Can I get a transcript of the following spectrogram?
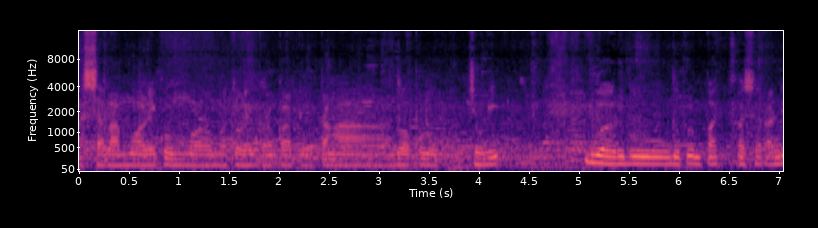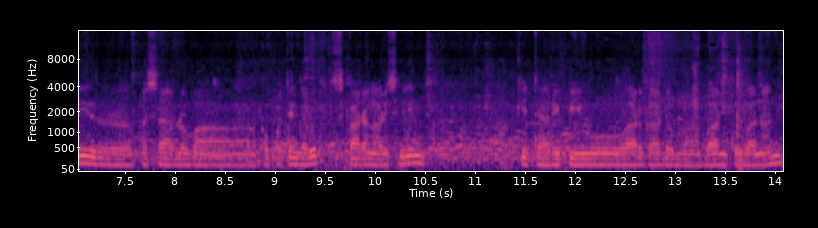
Assalamualaikum warahmatullahi wabarakatuh. Tanggal 20 Juni 2024 Pasar Andir Pasar Domba Kabupaten Garut. Sekarang hari Senin kita review harga domba bahan kurbanan.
